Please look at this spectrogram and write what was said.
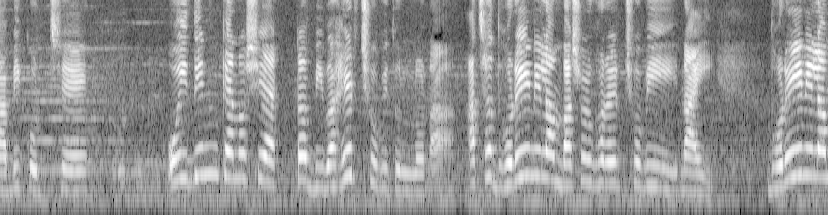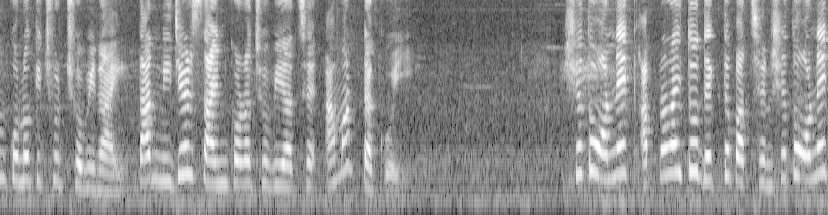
দাবি করছে। ওই দিন কেন সে একটা বিবাহের ছবি তুললো না? আচ্ছা ধরেই নিলাম বাসর ঘরের ছবি নাই। ধরেই নিলাম কোনো কিছুর ছবি নাই। তার নিজের সাইন করা ছবি আছে, আমারটা কই? সে তো অনেক, আপনারাই তো দেখতে পাচ্ছেন, সে তো অনেক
